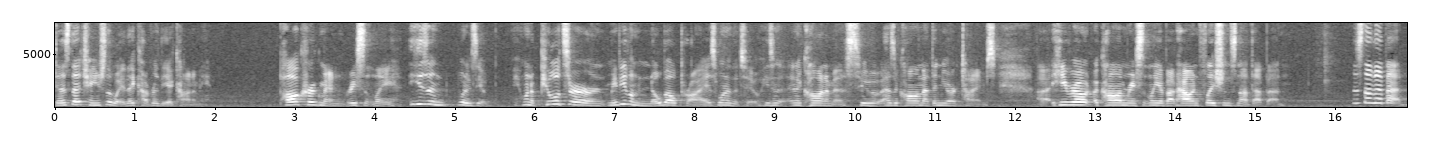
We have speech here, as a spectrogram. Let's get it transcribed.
Does that change the way they cover the economy? Paul Krugman recently, he's in, what is he, he won a Pulitzer or maybe even a Nobel Prize, one of the two. He's an economist who has a column at the New York Times. Uh, he wrote a column recently about how inflation's not that bad. It's not that bad.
